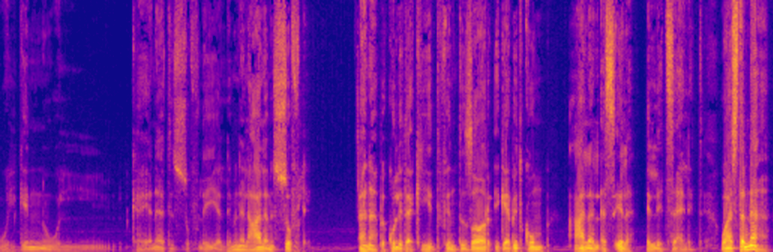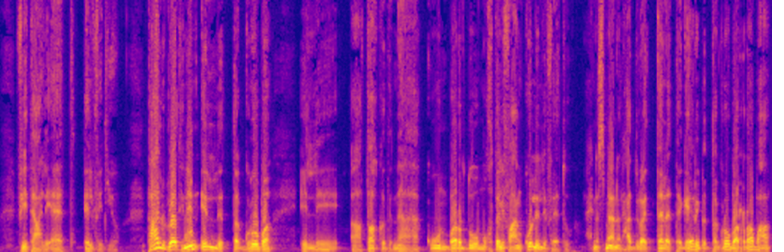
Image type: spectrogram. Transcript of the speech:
والجن والكيانات السفلية اللي من العالم السفلي. أنا بكل تأكيد في انتظار إجابتكم على الأسئلة اللي اتسألت وهستناها في تعليقات الفيديو. تعالوا دلوقتي ننقل للتجربة اللي أعتقد إنها هتكون برضو مختلفة عن كل اللي فاتوا. إحنا سمعنا لحد دلوقتي ثلاث تجارب التجربة الرابعة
